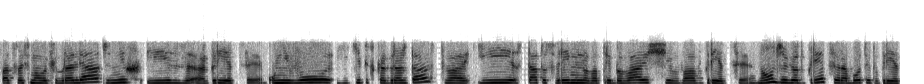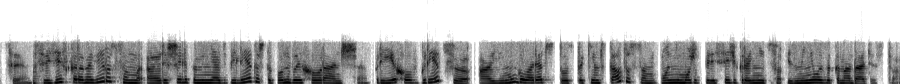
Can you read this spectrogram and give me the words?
28 февраля жених из э, Греции. У него египетское гражданство и статус временного пребывающего в Греции. Но он живет в Греции, работает в Греции. В связи с коронавирусом э, решили поменять билеты, чтобы он выехал раньше. Приехал в Грецию, а ему говорят, что с таким статусом он не может пересечь границу. Изменилось законодательство.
